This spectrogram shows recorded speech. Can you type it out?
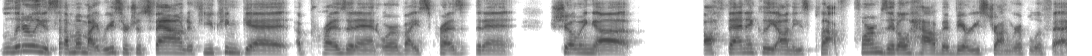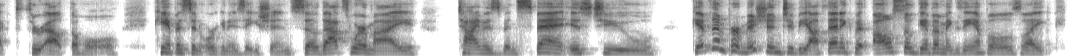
literally, some of my research has found if you can get a president or a vice president showing up authentically on these platforms, it'll have a very strong ripple effect throughout the whole campus and organization. So that's where my time has been spent is to give them permission to be authentic, but also give them examples like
